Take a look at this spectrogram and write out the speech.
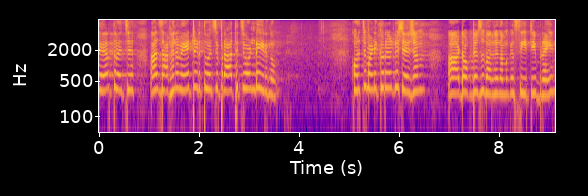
ചേർത്ത് വെച്ച് ആ സഹനം ഏറ്റെടുത്ത് വെച്ച് പ്രാർത്ഥിച്ചുകൊണ്ടേയിരുന്നു. കുറച്ച് മണിക്കൂറുകൾക്ക് ശേഷം ഡോക്ടേഴ്സ് പറഞ്ഞു നമുക്ക് സി ടി ബ്രെയിൻ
